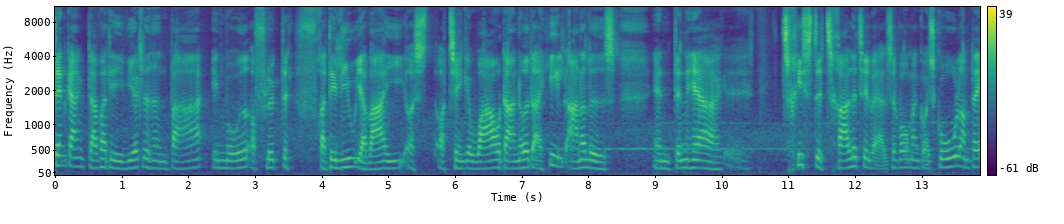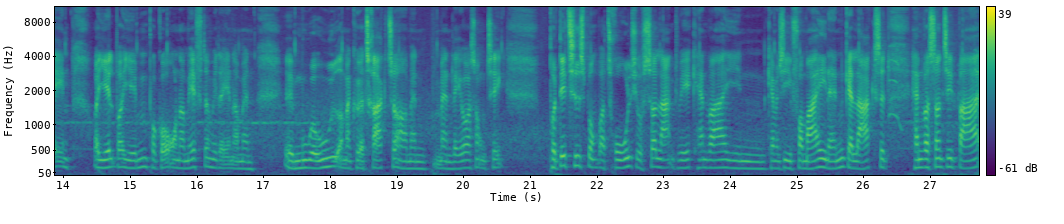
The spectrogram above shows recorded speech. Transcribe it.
Dengang der var det i virkeligheden bare en måde at flygte fra det liv, jeg var i, og, og tænke, wow, der er noget, der er helt anderledes end den her øh, triste tralletilværelse, hvor man går i skole om dagen og hjælper hjemme på gården om eftermiddagen, og man øh, murer ud, og man kører traktor, og man, man laver sådan nogle ting. På det tidspunkt var Troels jo så langt væk. Han var i en, kan man sige, for mig i en anden galakse. Han var sådan set bare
